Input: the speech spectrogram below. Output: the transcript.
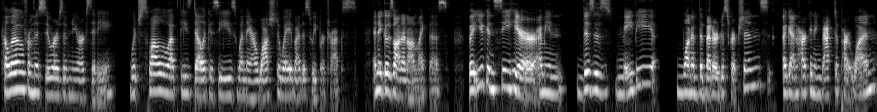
Hello from the sewers of New York City, which swallow up these delicacies when they are washed away by the sweeper trucks. And it goes on and on like this. But you can see here, I mean, this is maybe one of the better descriptions. Again, harkening back to part one.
